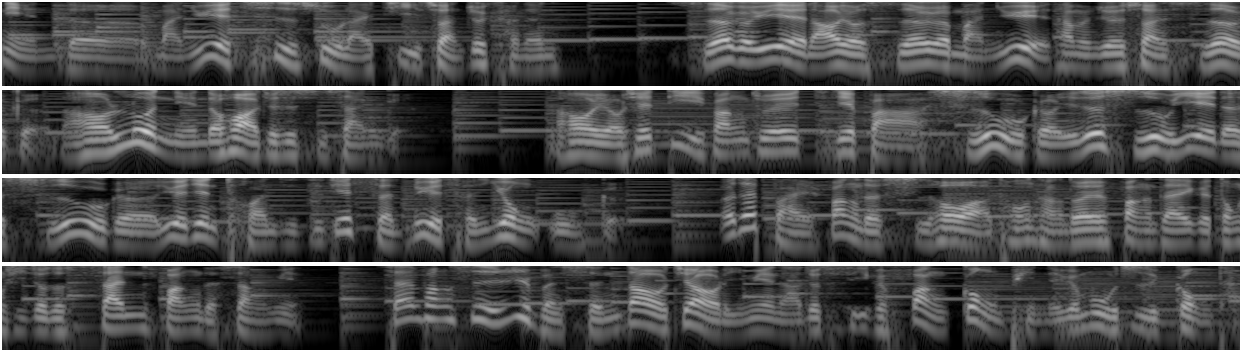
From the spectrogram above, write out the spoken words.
年的满月次数来计算，就可能十二个月，然后有十二个满月，他们就会算十二个，然后闰年的话就是十三个。然后有些地方就会直接把十五个，也就是十五页的十五个月见团子，直接省略成用五个。而在摆放的时候啊，通常都会放在一个东西叫做三方的上面。三方是日本神道教里面啊，就是一个放贡品的一个木质供台。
